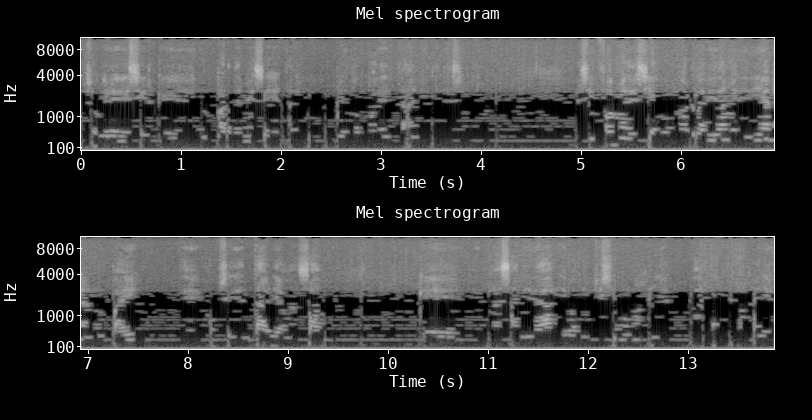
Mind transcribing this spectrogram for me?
Eso quiere decir que en un par de meses estaremos cumpliendo 40 años de ese. Ese informe decía con una claridad meridiana en un país eh, occidental y avanzado que la sanidad iba muchísimo más allá, bastante más allá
